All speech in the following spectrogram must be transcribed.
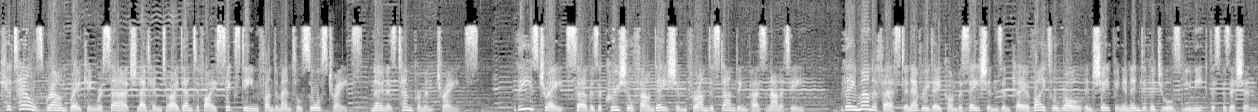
Cattell's groundbreaking research led him to identify 16 fundamental source traits, known as temperament traits. These traits serve as a crucial foundation for understanding personality. They manifest in everyday conversations and play a vital role in shaping an individual's unique disposition.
